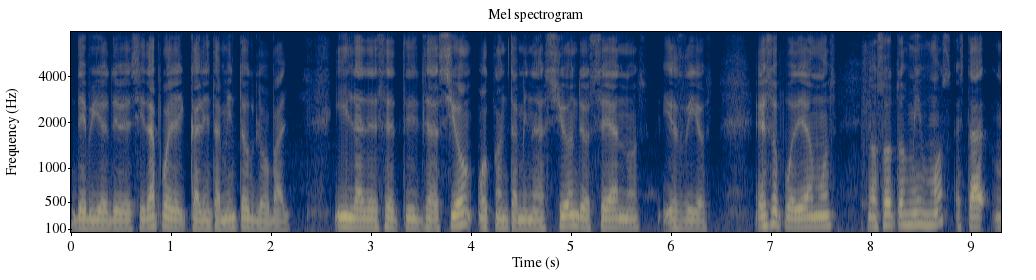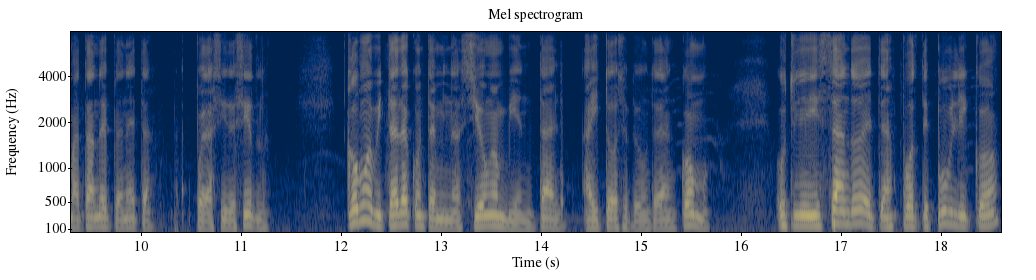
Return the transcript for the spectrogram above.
de biodiversidad por el calentamiento global y la desertización o contaminación de océanos y ríos. Eso podríamos nosotros mismos estar matando el planeta, por así decirlo. ¿Cómo evitar la contaminación ambiental? Ahí todos se preguntarán cómo. Utilizando el transporte público.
